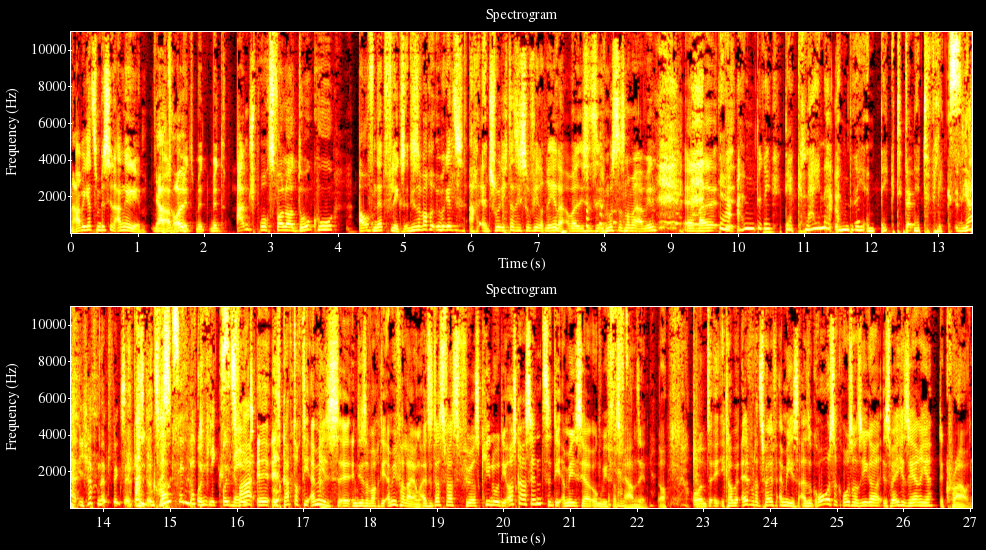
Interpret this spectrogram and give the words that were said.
Habe ich jetzt ein bisschen angegeben. Ja, toll. Mit, mit, mit anspruchsvoller Doku auf Netflix. Diese Woche übrigens, ach, entschuldigt, dass ich so viel rede, aber ich, ich muss das nochmal erwähnen, äh, weil... Der André, der kleine André entdeckt Netflix. Ja, ich habe Netflix entdeckt. Und zwar, große und, Netflix-Welt. und zwar, äh, es gab doch die Emmys äh, in dieser Woche, die Emmy-Verleihung. Also das, was fürs Kino die Oscars sind, sind die Emmys ja irgendwie fürs Fernsehen. Ja. Und äh, ich glaube, elf oder zwölf Emmys. Also großer, großer Sieger ist welche Serie? The Crown.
